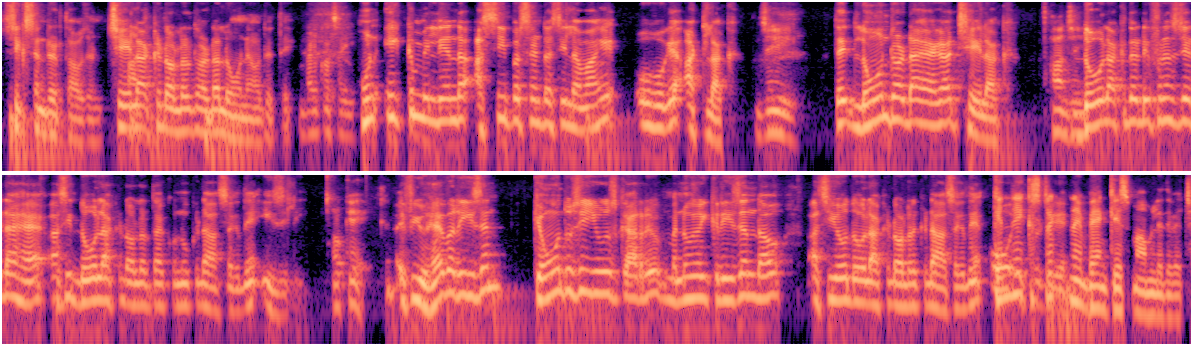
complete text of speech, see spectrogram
600000 6 ਲੱਖ ਡਾਲਰ ਤੁਹਾਡਾ ਲੋਨ ਹੈ ਉਹਦੇ ਤੇ। ਬਿਲਕੁਲ ਸਹੀ। ਹੁਣ 1 ਮਿਲੀਅਨ ਦਾ 80% ਅਸੀਂ ਲਵਾਂਗੇ ਉਹ ਹੋ ਗਿਆ 8 ਲੱਖ। ਜੀ। ਤੇ ਲੋਨ ਤੁਹਾਡਾ ਹੈਗਾ 6 ਲੱਖ। ਹਾਂਜੀ। 2 ਲੱਖ ਦਾ ਡਿਫਰੈਂਸ ਜਿਹੜਾ ਹੈ ਅਸੀਂ 2 ਲੱਖ ਡਾਲਰ ਤੱਕ ਉਹਨੂੰ ਕਢਾ ਸਕਦੇ ਹਾਂ easily okay if you have a reason ਕਿਉਂ ਤੁਸੀਂ ਯੂਜ਼ ਕਰ ਰਹੇ ਹੋ ਮੈਨੂੰ ਇੱਕ ਰੀਜ਼ਨ ਦਿਓ ਅਸੀਂ ਉਹ 2 ਲੱਖ ਡਾਲਰ ਕਢਾ ਸਕਦੇ ਹਾਂ ਕਿੰਨੇ ਸਟ੍ਰਿਕਟ ਨੇ ਬੈਂਕ ਇਸ ਮਾਮਲੇ ਦੇ ਵਿੱਚ?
